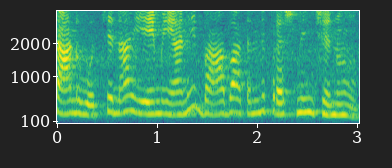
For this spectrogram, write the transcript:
తాను వచ్చినా ఏమి అని బాబా అతనిని ప్రశ్నించెను.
